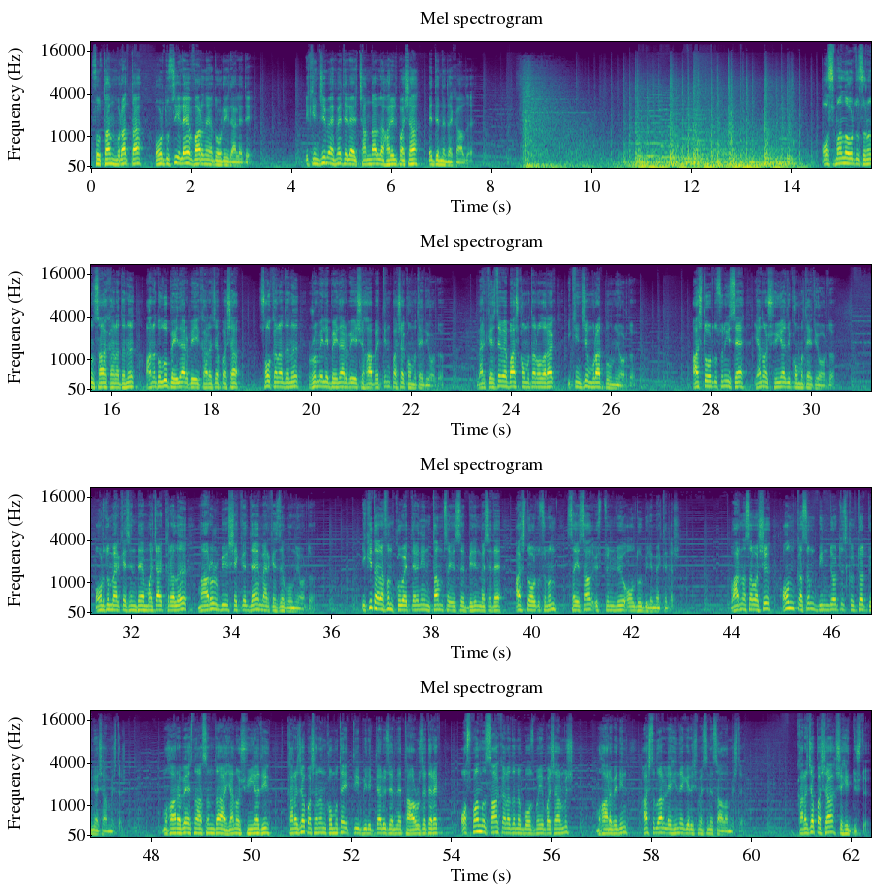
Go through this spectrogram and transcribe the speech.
Sultan Murat da ordusu ile Varna'ya doğru ilerledi. 2. Mehmet ile Çandarlı Halil Paşa Edirne'de kaldı. Osmanlı ordusunun sağ kanadını Anadolu Beylerbeyi Karaca Paşa, sol kanadını Rumeli Beylerbeyi Şehabettin Paşa komuta ediyordu. Merkezde ve başkomutan olarak 2. Murat bulunuyordu. Haçlı ordusunu ise Yanoş Hünyadi komuta ediyordu. Ordu merkezinde Macar kralı mağrur bir şekilde merkezde bulunuyordu. İki tarafın kuvvetlerinin tam sayısı bilinmese de Haçlı ordusunun sayısal üstünlüğü olduğu bilinmektedir. Varna Savaşı 10 Kasım 1444 günü yaşanmıştır. Muharebe esnasında Yanoş Hünyadi, Karaca Paşa'nın komuta ettiği birlikler üzerine taarruz ederek Osmanlı sağ kanadını bozmayı başarmış, muharebenin Haçlılar lehine gelişmesini sağlamıştı. Karaca Paşa şehit düştü.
